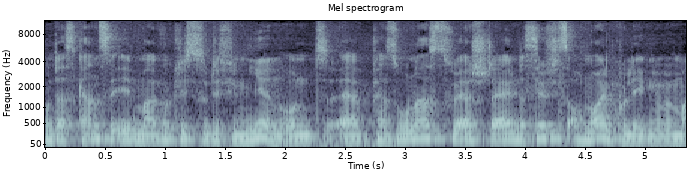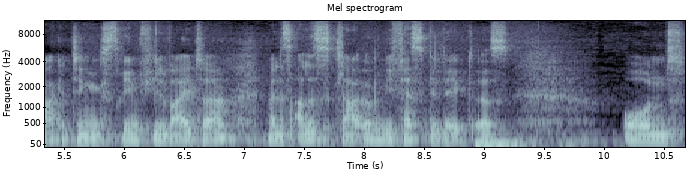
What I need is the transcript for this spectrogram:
Und das Ganze eben mal wirklich zu definieren und äh, Personas zu erstellen, das hilft jetzt auch neuen Kollegen im Marketing extrem viel weiter, weil das alles klar irgendwie festgelegt ist. Und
